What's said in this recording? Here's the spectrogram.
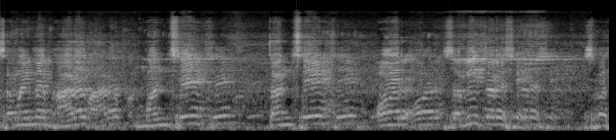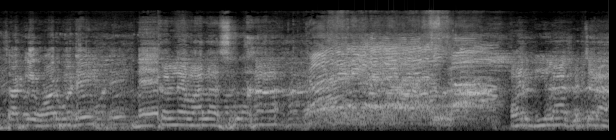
समय में भारत मन से तन से और सभी तरह से स्वच्छता की ओर बढ़े। मैं निकलने वाला सूखा और गीला कचरा।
